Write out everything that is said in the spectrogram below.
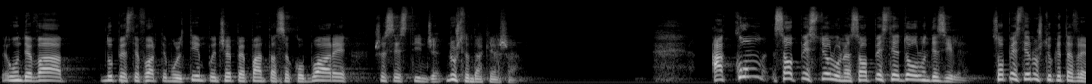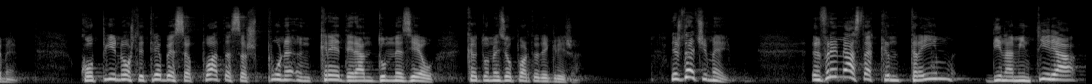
undeva, nu peste foarte mult timp, începe panta să coboare și se stinge. Nu știm dacă e așa. Acum sau peste o lună sau peste două luni de zile sau peste nu știu câtă vreme, copiii noștri trebuie să poată să-și pună încrederea în Dumnezeu, că Dumnezeu poartă de grijă. Deci, dragii mei, în vremea asta când trăim din amintirea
